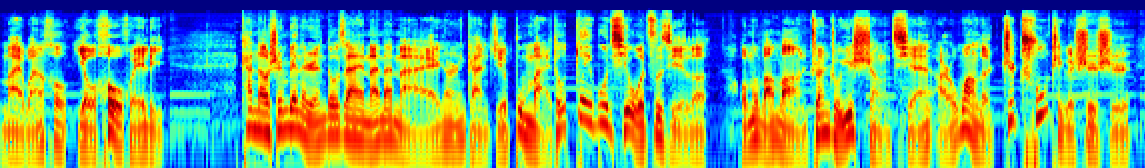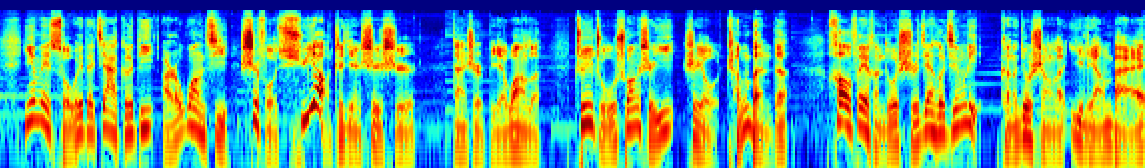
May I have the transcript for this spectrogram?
买完后有后悔里。”看到身边的人都在买买买，让人感觉不买都对不起我自己了。我们往往专注于省钱而忘了支出这个事实，因为所谓的价格低而忘记是否需要这件事实。但是别忘了，追逐双十一是有成本的。耗费很多时间和精力，可能就省了一两百。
